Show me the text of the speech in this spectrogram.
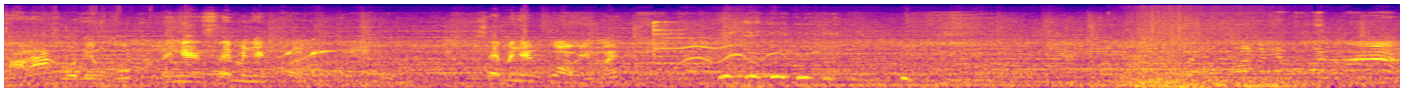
สาลาเขาเดียวปุ๊บเป็นไงเส้นมันยังกรอบเส้นมันยังกรอบอยู่ไหมคนเข้มข้นมาก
